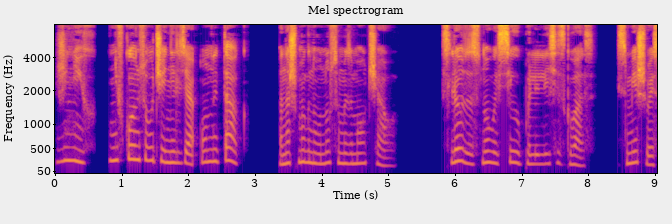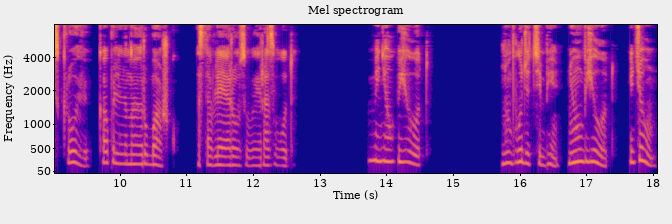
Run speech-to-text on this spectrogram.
Жених, ни в коем случае нельзя, он и так. Она шмыгнула носом и замолчала. Слезы с новой силой полились из глаз и, смешиваясь с кровью, капали на мою рубашку, оставляя розовые разводы. «Меня убьет». «Ну, будет тебе, не убьет. Идем».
